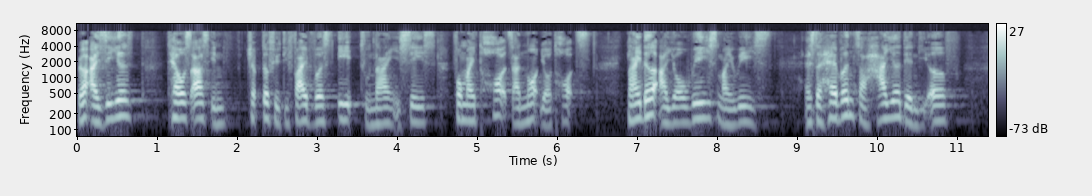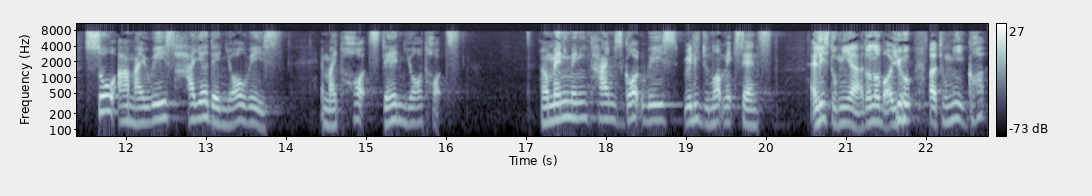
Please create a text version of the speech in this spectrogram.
Well, Isaiah tells us in chapter 55, verse 8 to 9, it says, For my thoughts are not your thoughts, neither are your ways my ways. As the heavens are higher than the earth, so are my ways higher than your ways, and my thoughts than your thoughts. Now, many, many times, God's ways really do not make sense. At least to me, ah, I don't know about you, but to me, God's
